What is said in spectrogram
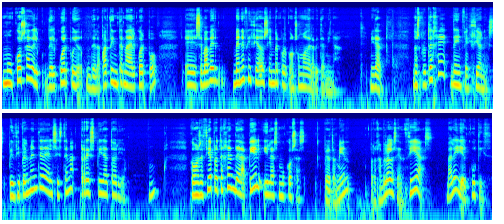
mucosa del, del cuerpo, de la parte interna del cuerpo, eh, se va a ver beneficiado siempre por el consumo de la vitamina Mirad, nos protege de infecciones, principalmente del sistema respiratorio. Como os decía, protegen de la piel y las mucosas, pero también, por ejemplo, las encías, ¿vale? Y el cutis.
